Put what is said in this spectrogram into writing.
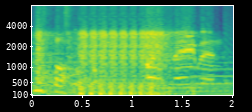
people. I'm Maven.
